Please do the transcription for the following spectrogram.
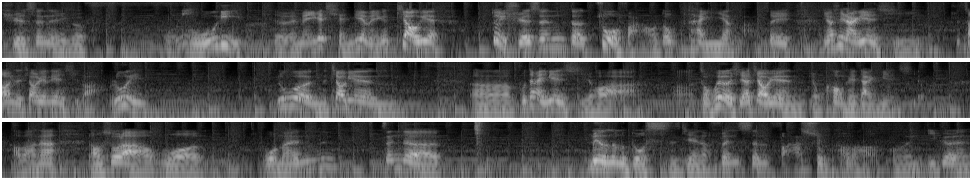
学生的一个福利嘛，对不对？每一个前店，每一个教练对学生的做法哦都不太一样嘛，所以你要去哪里练习，去找你的教练练习吧。如果你如果你的教练呃不带你练习的话，总会有其他教练有空可以带你练习的，好吧？那老说了，我我们真的没有那么多时间了，分身乏术，好不好？我们一个人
